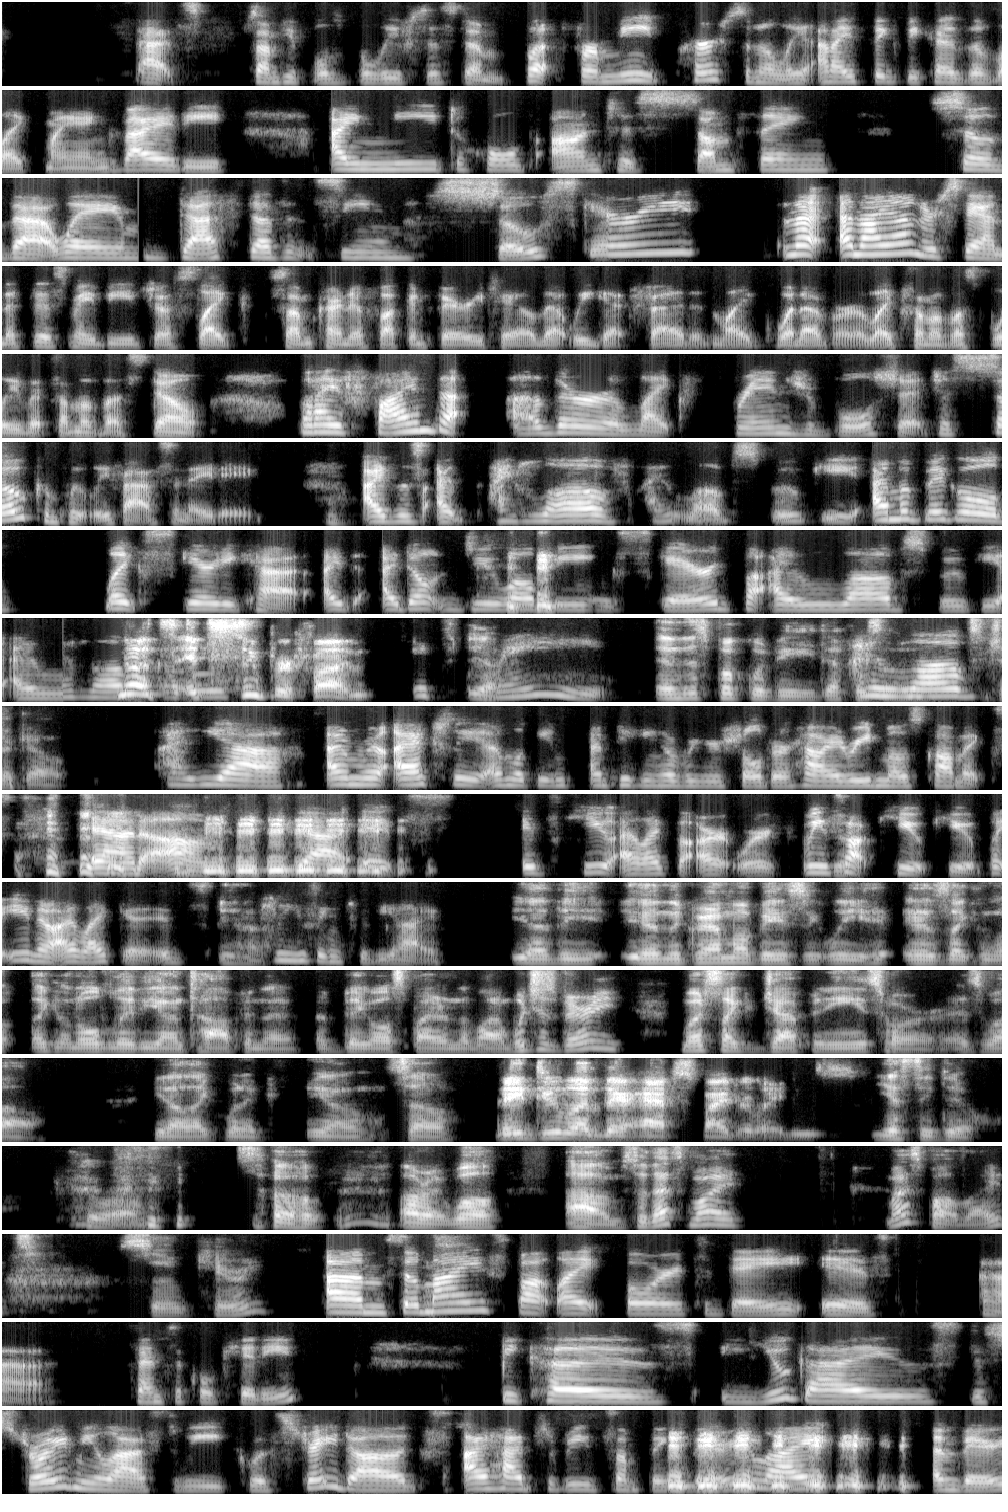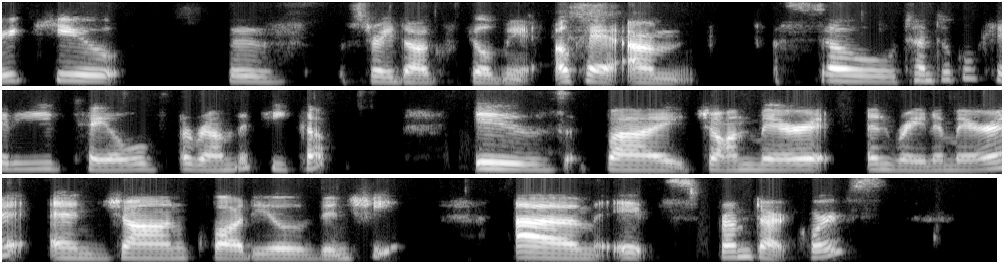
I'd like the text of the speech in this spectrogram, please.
that's some people's belief system. But for me personally, and I think because of like my anxiety, I need to hold on to something so that way death doesn't seem so scary. And I, and I understand that this may be just like some kind of fucking fairy tale that we get fed and like whatever. Like some of us believe it, some of us don't. But I find the other like fringe bullshit just so completely fascinating. Hmm. I just I, I love I love spooky. I'm a big old like scaredy cat. I I don't do well being scared, but I love spooky. I love. No, it's it's super fun. It's yeah. great. And this book would be definitely I love to check out. I, yeah, I'm. Re- I actually I'm looking. I'm peeking over your shoulder. How I read most comics, and um, yeah, it's it's cute. I like the artwork. I mean, it's yeah. not cute, cute, but you know, I like it. It's yeah. pleasing to the eye. Yeah, the and the grandma basically is like like an old lady on top and a, a big old spider on the bottom, which is very much like Japanese horror as well. You know, like when it you know, so they do love their half spider ladies. Yes, they do. Cool. so, all right, well, um, so that's my my spotlight. So, Carrie. Um, so my spotlight for today is uh, Tentacle Kitty because you guys destroyed me last week with Stray Dogs. I had to read something very light and very cute because Stray Dogs killed me. Okay, um, so Tentacle Kitty Tales Around the Teacup is by John Merritt and Raina Merritt and John Claudio Vinci. Um, it's from Dark Horse.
